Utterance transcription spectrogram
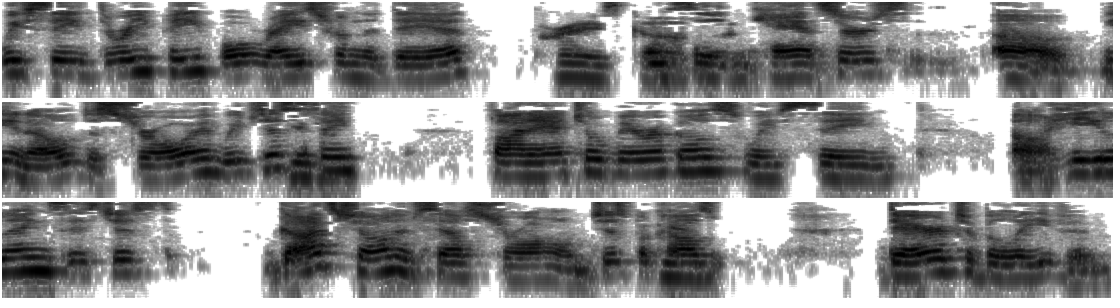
we've seen three people raised from the dead. Praise God. We've seen cancers, uh, you know, destroyed. We've just yeah. seen financial miracles. We've seen, uh, healings. It's just, God's shown himself strong just because yeah. Dared to believe him.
